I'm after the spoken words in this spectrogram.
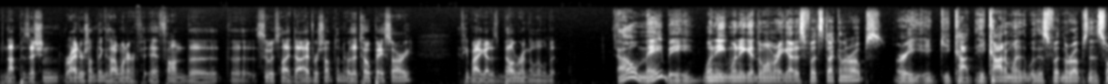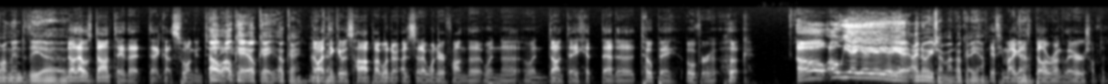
not positioned right or something. Because I wonder if, if on the the suicide dive or something or the tope, sorry, if he might have got his bell rung a little bit. Oh, maybe when he when he got the one where he got his foot stuck in the ropes, or he he, he caught he caught him with, with his foot in the ropes and then swung him into the. Uh... No, that was Dante that, that got swung into. Oh, the- okay, okay, okay. No, I think it was Hobbs. I wonder. I just said I wonder if on the when uh, when Dante hit that uh, tope over hook, Oh, oh yeah, yeah, yeah, yeah, yeah. I know what you're talking about. Okay, yeah. if he might have got Yeah. his bell rung there or something.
